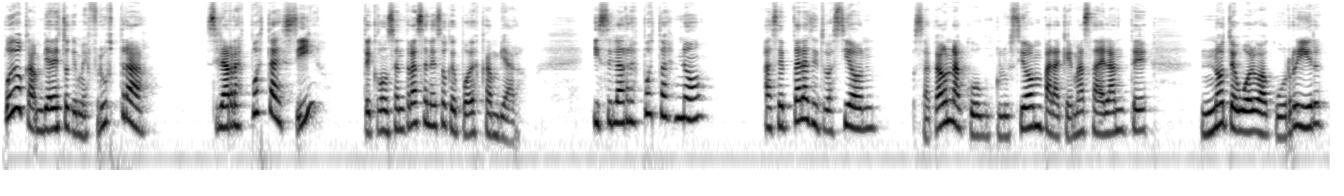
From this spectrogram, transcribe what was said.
¿puedo cambiar esto que me frustra? Si la respuesta es sí, te concentras en eso que puedes cambiar. Y si la respuesta es no, acepta la situación, saca una conclusión para que más adelante no te vuelva a ocurrir,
